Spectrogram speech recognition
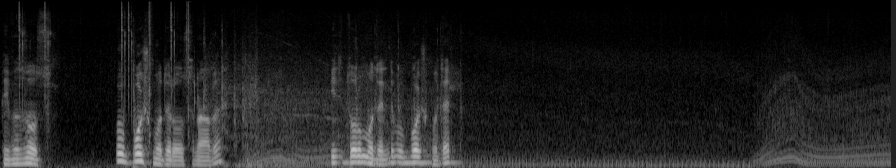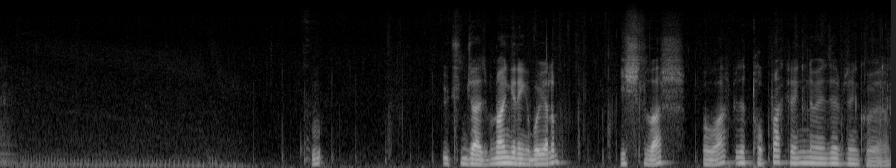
Kırmızı olsun. Bu boş model olsun abi. Bir dolu modeldi. Bu boş model. Bu- Üçüncü aracı. Bunu hangi rengi boyayalım? Yeşil var. O var. Bir de toprak rengine benzer bir renk koyalım.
